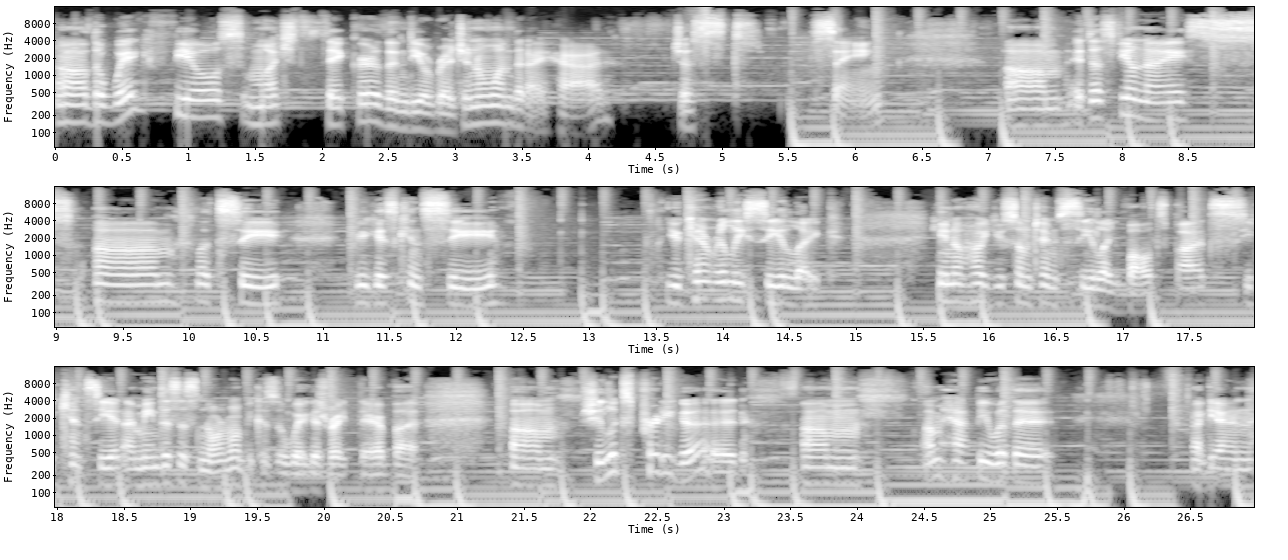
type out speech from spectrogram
Uh, the wig feels much thicker than the original one that I had. Just saying. Um, it does feel nice. Um, let's see if you guys can see. You can't really see like, you know how you sometimes see like bald spots? You can't see it. I mean, this is normal because the wig is right there, but um, she looks pretty good. Um, I'm happy with it. Again,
